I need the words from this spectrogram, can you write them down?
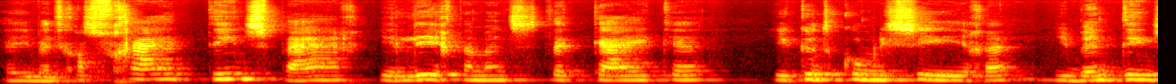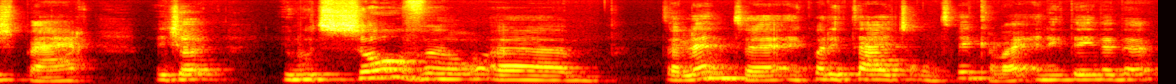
je bent gastvrij, dienstbaar. Je leert naar mensen te kijken. Je kunt communiceren. Je bent dienstbaar. Weet je, je moet zoveel ehm, talenten en kwaliteiten ontwikkelen. En ik denk dat dat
